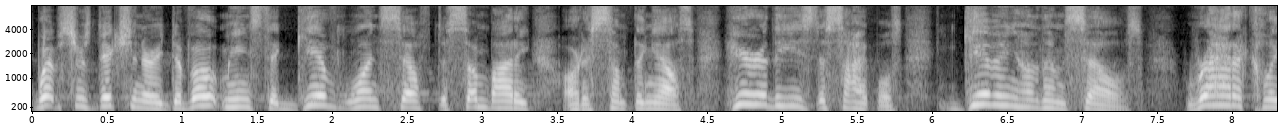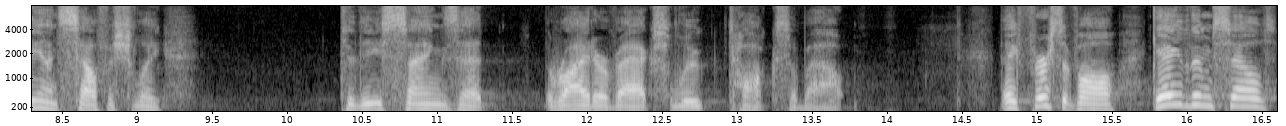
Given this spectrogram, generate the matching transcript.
Webster's dictionary, devote means to give oneself to somebody or to something else. Here are these disciples giving of themselves radically unselfishly to these things that the writer of Acts, Luke, talks about. They first of all gave themselves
